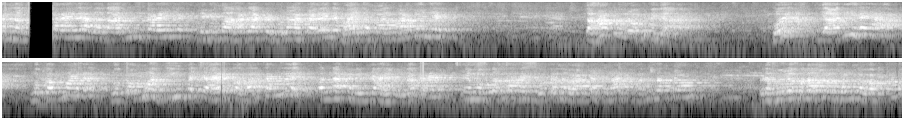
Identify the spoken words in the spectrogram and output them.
करेंगे अदादारी नहीं करेंगे, लेकिन बाहर जाके गुनाह करेंगे, भाई का माल मार देंगे। कहाँ कोई रोकने जा रहा है? कोई अख्तियारी है यहाँ? मुकम्मल मुकम्मल दीन पे चाहे तो अमल कर ले और ना करें, चाहे तो ना करें ये मुख्तसर एक छोटा सा वाक्य सुना खत्म करता हूँ। रसूल खुदा वसल्लम का वक्त था,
